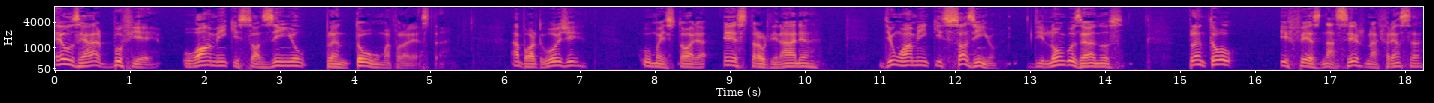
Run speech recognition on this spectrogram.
Eusear Bouffier, o homem que sozinho plantou uma floresta. Abordo hoje uma história extraordinária de um homem que sozinho, de longos anos, plantou e fez nascer na França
